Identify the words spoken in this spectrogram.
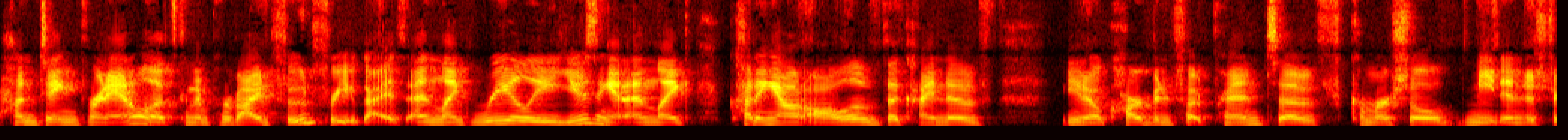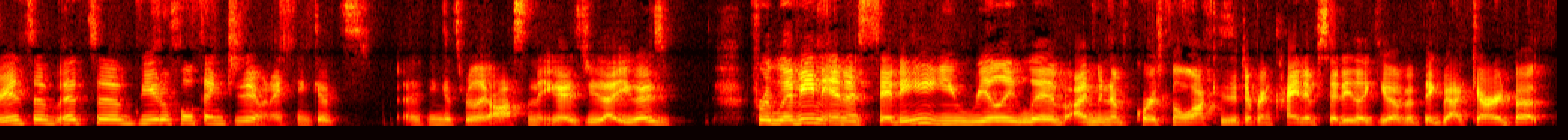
hunting for an animal that's going to provide food for you guys and like really using it and like cutting out all of the kind of you know carbon footprint of commercial meat industry. It's a it's a beautiful thing to do and i think it's i think it's really awesome that you guys do that. You guys for living in a city you really live i mean of course milwaukee's a different kind of city like you have a big backyard but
